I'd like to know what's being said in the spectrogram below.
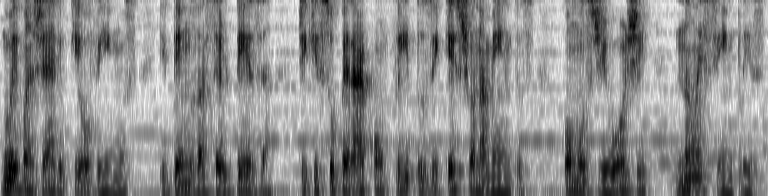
no Evangelho que ouvimos e temos a certeza de que superar conflitos e questionamentos como os de hoje não é simples.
